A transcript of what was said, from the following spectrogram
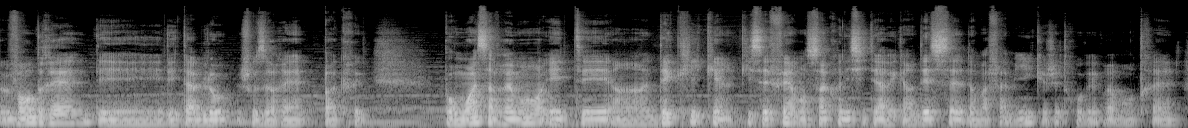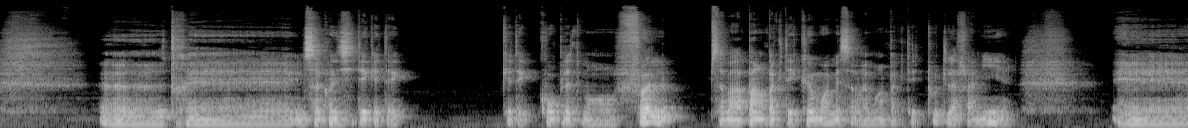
vendrais des, des tableaux, je vous aurais pas cru pour moi, ça a vraiment été un déclic qui s'est fait en synchronicité avec un décès dans ma famille que j'ai trouvé vraiment très, euh, très, une synchronicité qui était, qui était complètement folle. Ça m'a pas impacté que moi, mais ça a vraiment impacté toute la famille. Et,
